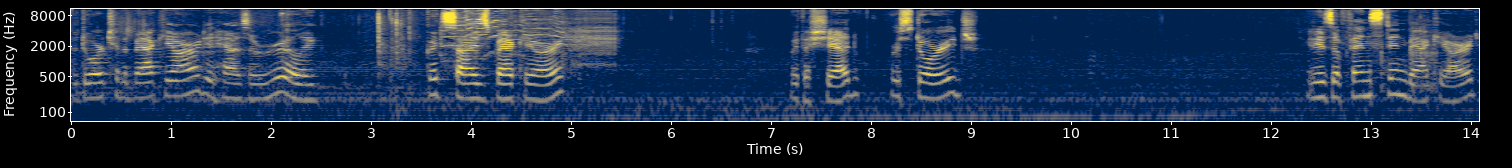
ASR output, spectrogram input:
The door to the backyard, it has a really good sized backyard with a shed for storage. It is a fenced in backyard.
